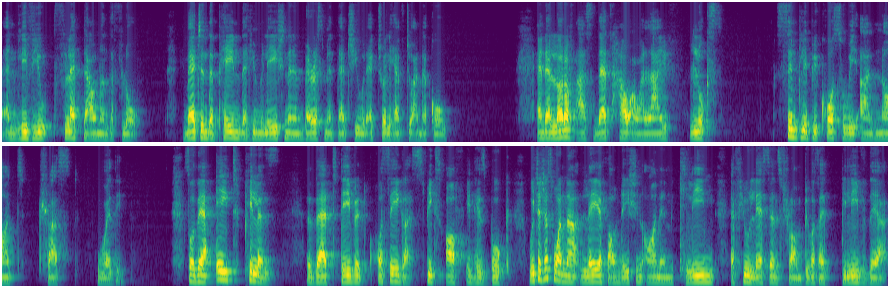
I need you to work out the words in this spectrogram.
and leave you flat down on the floor. Imagine the pain, the humiliation, and embarrassment that you would actually have to undergo. And a lot of us, that's how our life looks, simply because we are not trustworthy. So there are eight pillars that David Horsager speaks of in his book, which I just want to lay a foundation on and clean a few lessons from because I believe they are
